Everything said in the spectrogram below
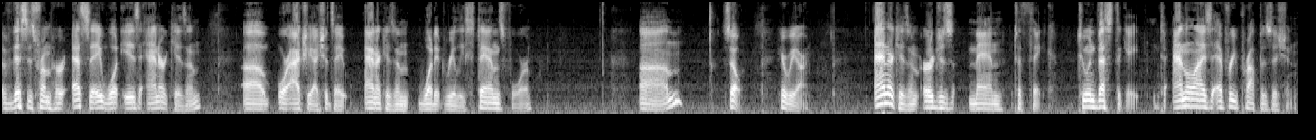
this is from her essay, "What is Anarchism?" Uh, or actually, I should say, "Anarchism: What It Really Stands For." Um, so, here we are. Anarchism urges man to think, to investigate, to analyze every proposition,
